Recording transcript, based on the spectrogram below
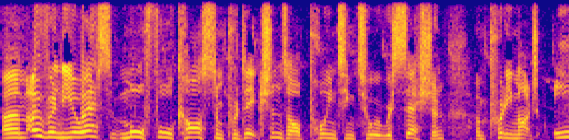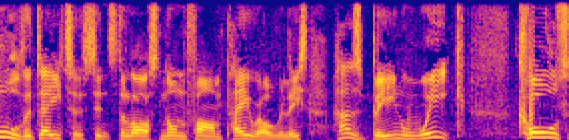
Um, over in the US, more forecasts and predictions are pointing to a recession, and pretty much all the data since the last non farm payroll release has been weak. Calls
